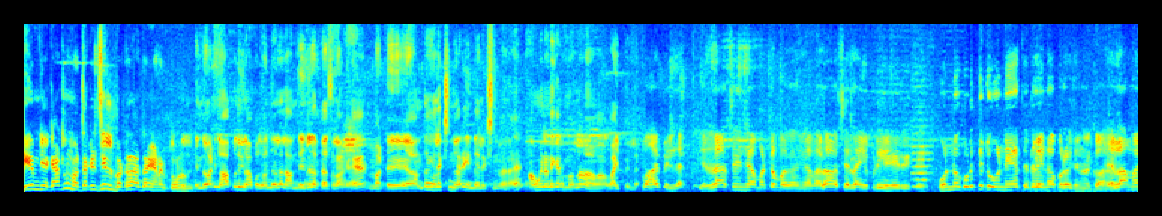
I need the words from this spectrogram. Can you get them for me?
டிஎம்கே காட்டிலும் மற்ற கட்சியில் பெட்டராக தான் எனக்கு தோணுது. இந்த வாட்டி நாற்பதுக்கு நாற்பது வந்ததுனால அந்த இதில் பேசுறாங்க. பட் அந்த எலெக்ஷன் வேற இந்த எலெக்ஷன் வேற. அவங்க நினைக்கிற மாதிரிலாம் வாய்ப்பு இல்லை. வாய்ப்பு இல்லை. எல்லாம் செஞ்சால் மட்டும் பார்த்தாங்க விலைவாசி எல்லாம் எப்படி ஏறிருக்கு? ஒன்று கொடுத்துட்டு ஒன்று ஏற்றத்தில் என்ன பிரயோஜனம் இருக்கும் எல்லாமே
